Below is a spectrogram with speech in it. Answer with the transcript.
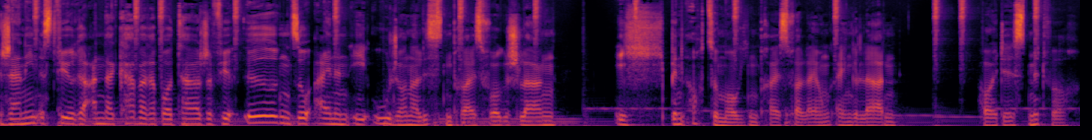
Janine ist für ihre Undercover-Reportage für irgend so einen EU-Journalistenpreis vorgeschlagen. Ich bin auch zur morgigen Preisverleihung eingeladen. Heute ist Mittwoch.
